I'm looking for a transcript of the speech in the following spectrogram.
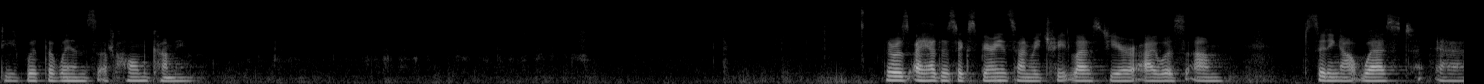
Deep with the winds of homecoming. There was I had this experience on retreat last year. I was um, sitting out west, uh,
